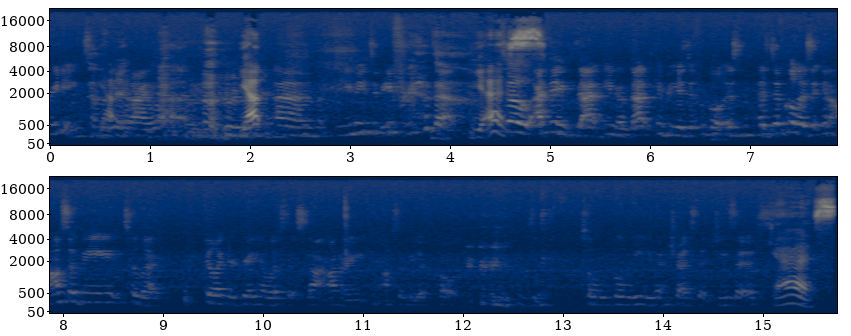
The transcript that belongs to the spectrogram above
treating Yep. somebody that I love. Yep. Um, you need to be free of that. Yes. So I think that, you know, that can be a difficult, as, as difficult as it can also be to like, feel like you're creating a list that's not honoring, it can also be difficult to believe and trust that Jesus Yes.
